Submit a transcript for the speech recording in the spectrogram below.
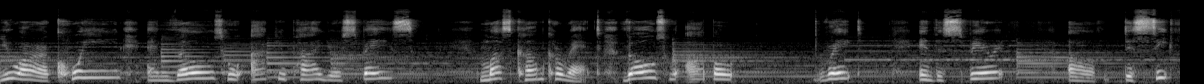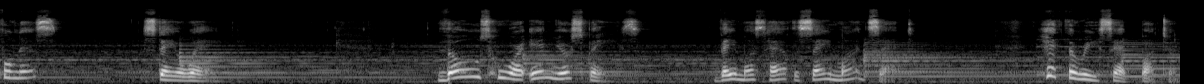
you are a queen, and those who occupy your space must come correct. Those who operate in the spirit of deceitfulness, stay away. Those who are in your space, they must have the same mindset. Hit the reset button.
